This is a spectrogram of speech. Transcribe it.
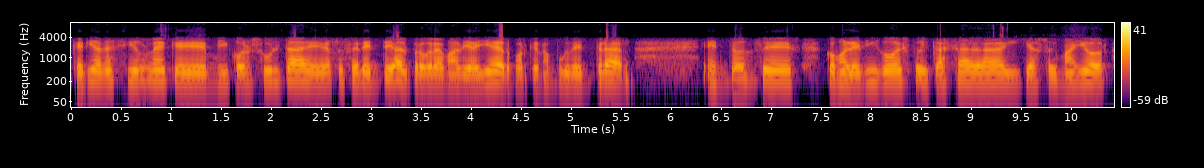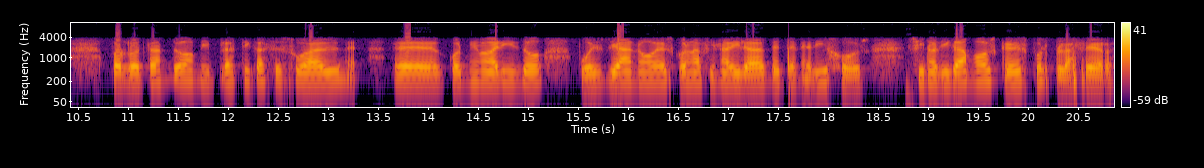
quería decirle que mi consulta es referente al programa de ayer, porque no pude entrar. Entonces, como le digo, estoy casada y ya soy mayor, por lo tanto, mi práctica sexual eh, con mi marido pues ya no es con la finalidad de tener hijos, sino digamos que es por placer,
